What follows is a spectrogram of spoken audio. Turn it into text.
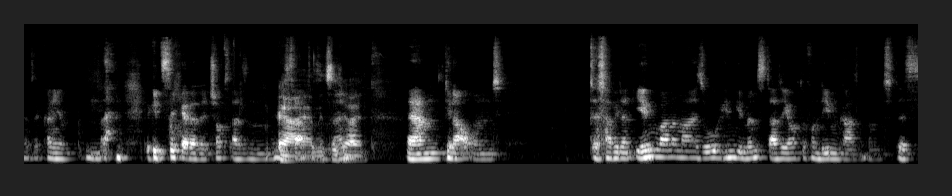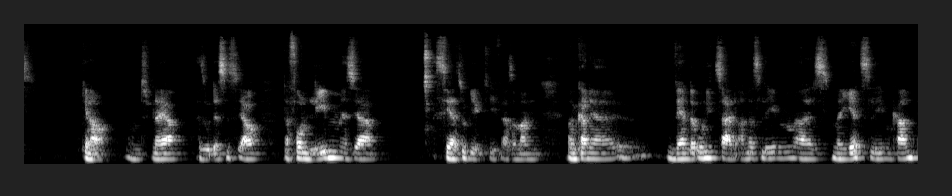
also kann ich, da gibt es sicherere Jobs als ein Illustrator. Ja, ja mit Sicherheit. Ähm, genau, und das habe ich dann irgendwann einmal so hingemünzt, dass ich auch davon leben kann. Und das, genau. Und naja, also das ist ja auch, davon leben ist ja sehr subjektiv. Also man, man kann ja während der Uni-Zeit anders leben, als man jetzt leben kann.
